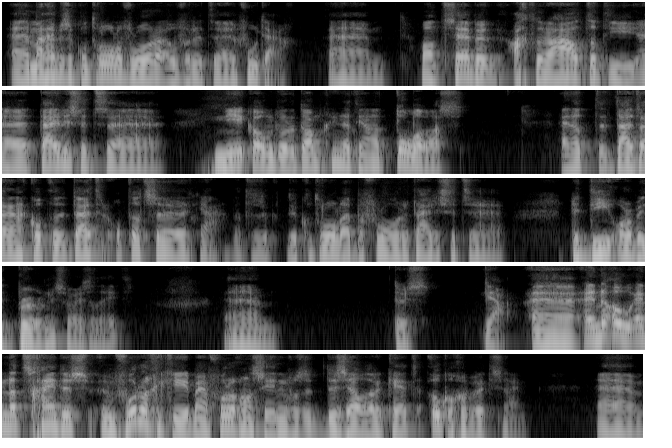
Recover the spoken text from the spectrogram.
eh, maar hebben ze controle verloren over het eh, voertuig. Ehm, want ze hebben achterhaald dat hij tijdens het neerkomen door de dampkring, dat hij aan het tollen was. En dat duidt uiteindelijk op, duidt erop dat ze ja, dat ze de controle hebben verloren tijdens het, eh, de de-orbit burn, zoals dat heet. Ehm, dus ja, eh, en, oh, en dat schijnt dus een vorige keer bij een vorige lancering van dezelfde raket ook al gebeurd te zijn. Ehm,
